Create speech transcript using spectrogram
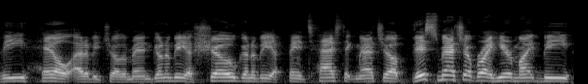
the hell out of each other, man. Going to be a show, going to be a fantastic matchup. This matchup right here might be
